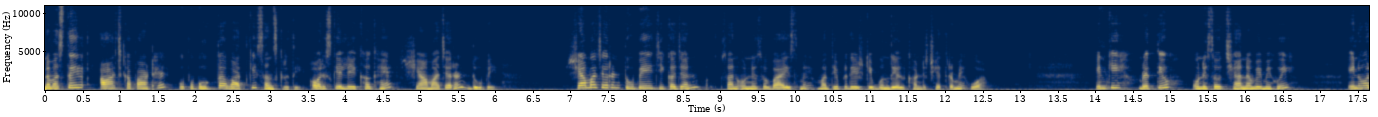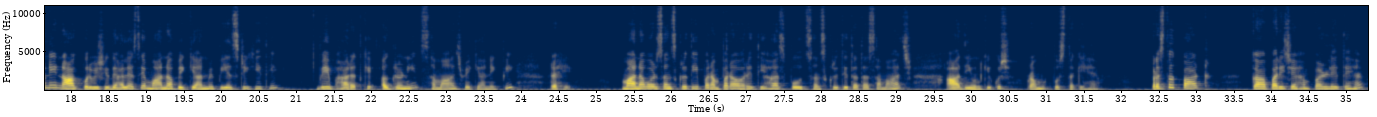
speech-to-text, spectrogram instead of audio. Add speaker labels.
Speaker 1: नमस्ते, आज का पाठ है उपभोक्तावाद की संस्कृति और इसके लेखक हैं श्यामाचरण दुबे। श्यामाचरण दुबे जी का जन्म सन 1922 में मध्य प्रदेश के बुंदेलखंड क्षेत्र में हुआ। इनकी मृत्यु उन्नीस सौ छियानबे में हुई। इन्होंने नागपुर विश्वविद्यालय से मानव विज्ञान में पीएचडी की थी। वे भारत के अग्रणी समाज वैज्ञानिक भी रहे। मानव और संस्कृति, परंपरा और इतिहास बोध संस्कृति तथा समाज आदि उनकी कुछ प्रमुख पुस्तकें हैं। प्रस्तुत पाठ का परिचय हम पढ़ लेते हैं।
